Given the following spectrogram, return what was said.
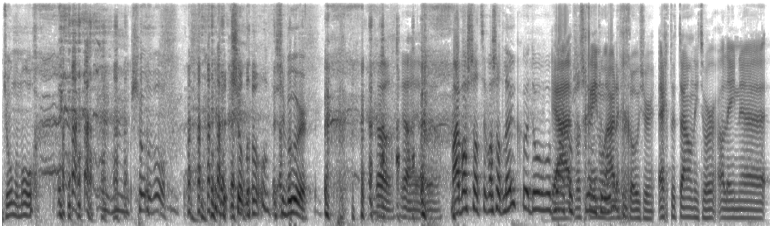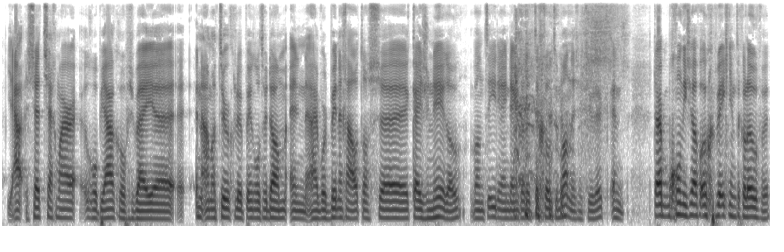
John de Mol. John de Mol. John de Mol. Zijn broer. ja, ja, ja, Maar was dat, was dat leuk door Rob Ja, het was geen onaardige gozer. Echt totaal niet hoor. Alleen, uh, ja, zet zeg maar Rob Jacobs bij uh, een amateurclub in Rotterdam. En hij wordt binnengehaald als Keizer Nero. Want iedereen denkt dat het de grote man is natuurlijk. En daar begon hij zelf ook een beetje in te geloven.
